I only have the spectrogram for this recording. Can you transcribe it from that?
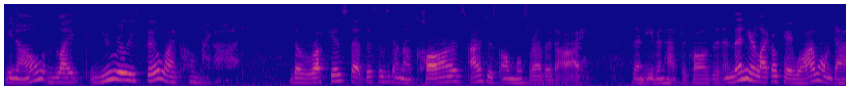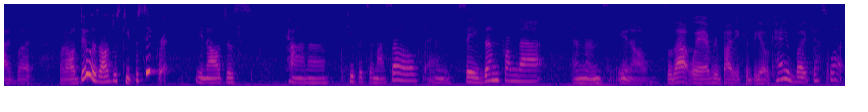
you know, like you really feel like, oh my God, the ruckus that this is gonna cause, I just almost rather die than even have to cause it. And then you're like, okay, well, I won't die, but what I'll do is I'll just keep a secret. You know, I'll just kind of keep it to myself and save them from that. And then, you know, so that way everybody could be okay. But guess what?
